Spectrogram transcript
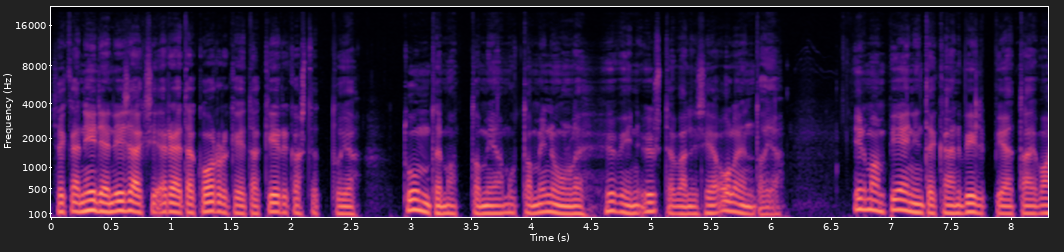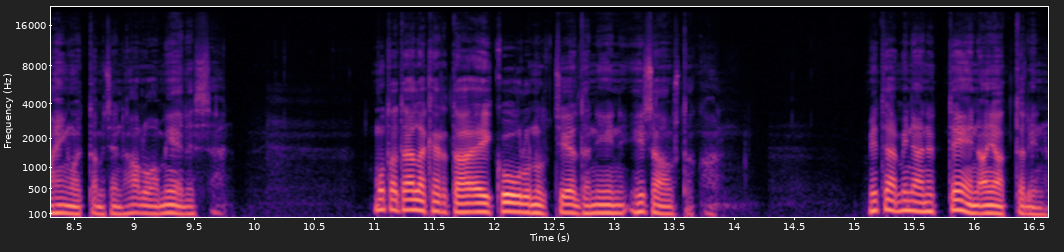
sekä niiden lisäksi eräitä korkeita kirkastettuja, tuntemattomia, mutta minulle hyvin ystävällisiä olentoja, ilman pienintäkään vilppiä tai vahingoittamisen halua mielessään. Mutta tällä kertaa ei kuulunut sieltä niin hisaustakaan. Mitä minä nyt teen, ajattelin.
